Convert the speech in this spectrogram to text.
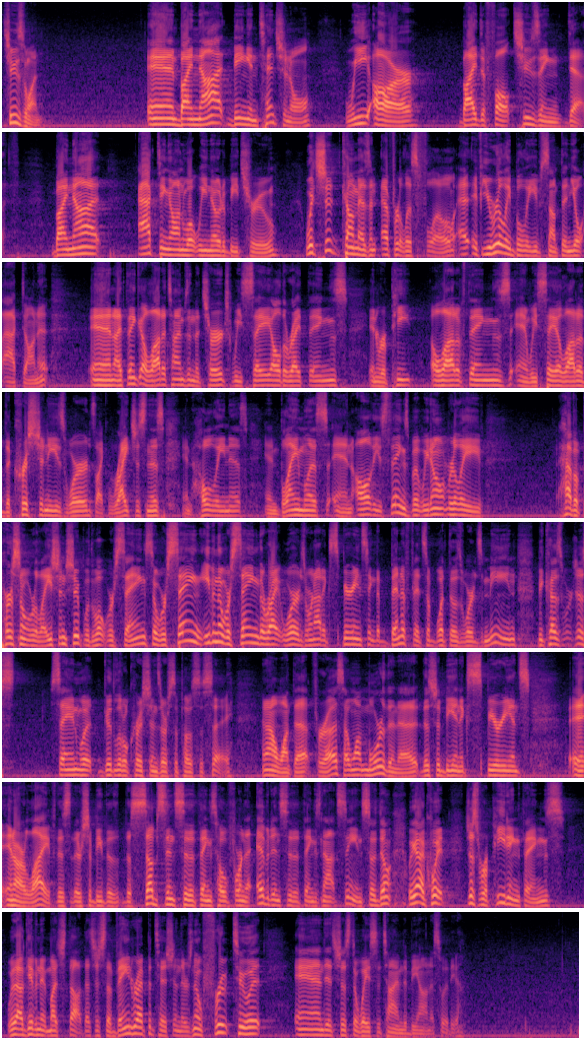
Choose one. And by not being intentional, we are by default choosing death. By not acting on what we know to be true, which should come as an effortless flow. If you really believe something, you'll act on it. And I think a lot of times in the church, we say all the right things and repeat a lot of things, and we say a lot of the Christianese words like righteousness and holiness and blameless and all these things, but we don't really have a personal relationship with what we're saying. So we're saying, even though we're saying the right words, we're not experiencing the benefits of what those words mean because we're just saying what good little Christians are supposed to say. And I don't want that for us. I want more than that. This should be an experience in our life. This, there should be the, the substance to the things hoped for and the evidence to the things not seen. So don't, we got to quit just repeating things without giving it much thought. That's just a vain repetition. There's no fruit to it, and it's just a waste of time, to be honest with you.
